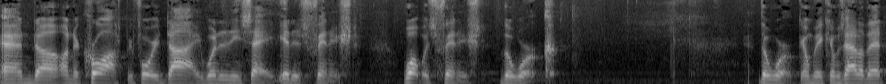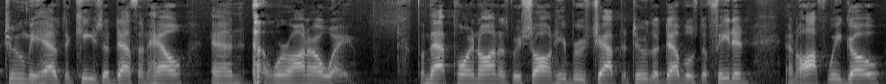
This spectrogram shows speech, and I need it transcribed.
And uh, on the cross, before he died, what did he say? It is finished. What was finished? The work the work. And when he comes out of that tomb, he has the keys of death and hell, and we're on our way. From that point on, as we saw in Hebrews chapter 2, the devil's defeated, and off we go,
